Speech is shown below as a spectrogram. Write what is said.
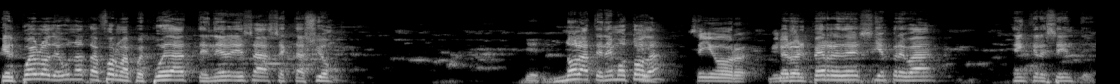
que el pueblo de una u otra forma pues pueda tener esa aceptación. No la tenemos toda, señor, pero el PRD siempre va en creciente.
